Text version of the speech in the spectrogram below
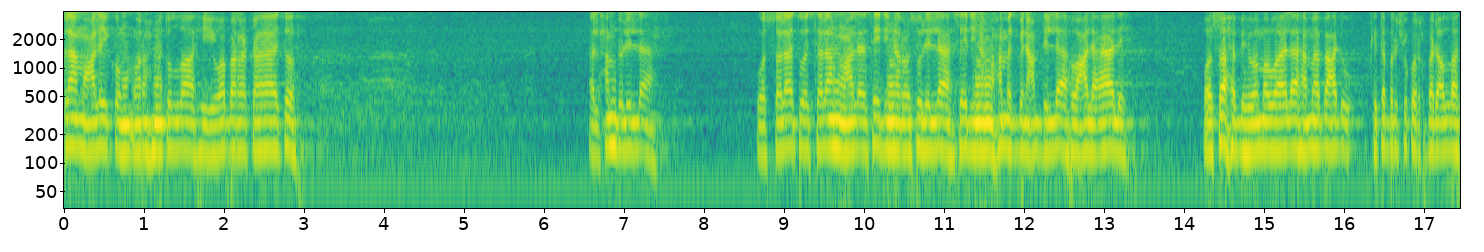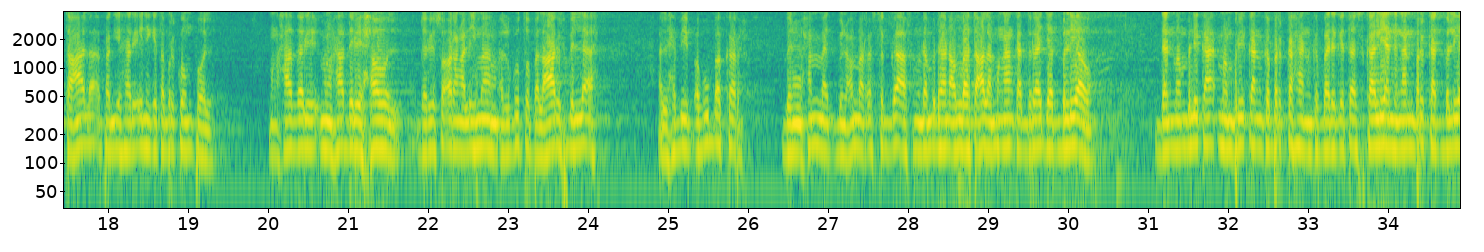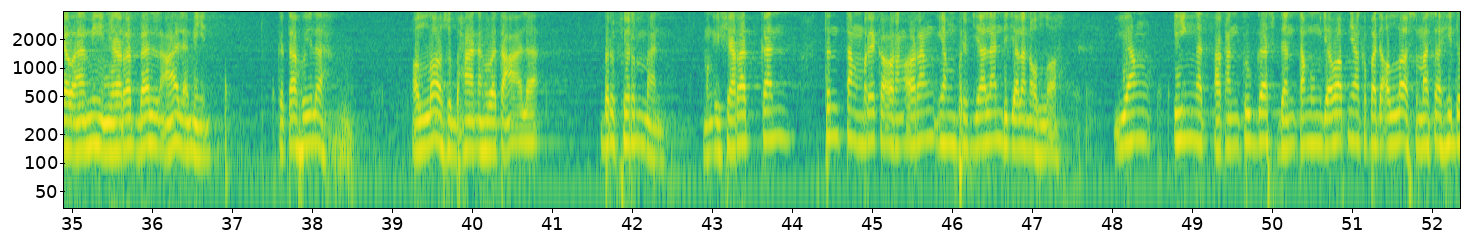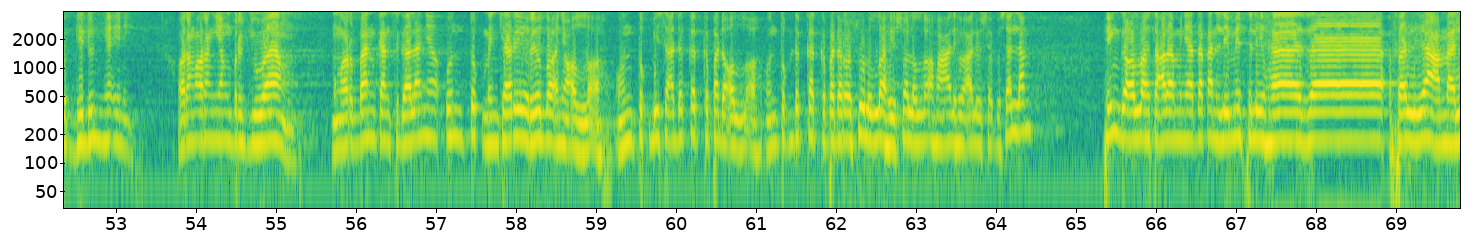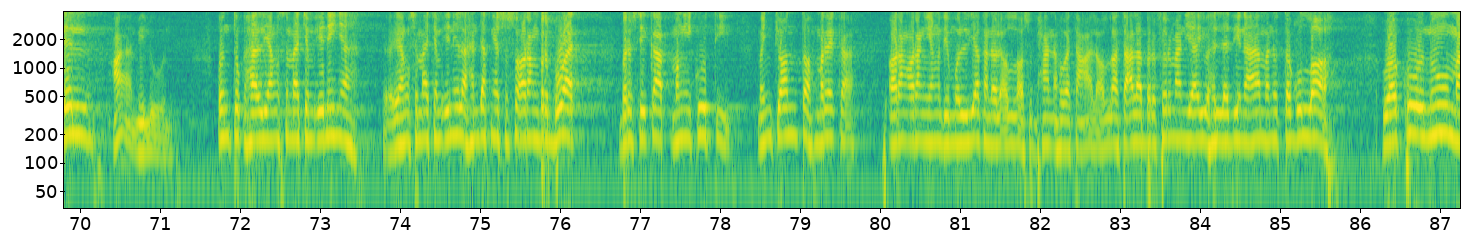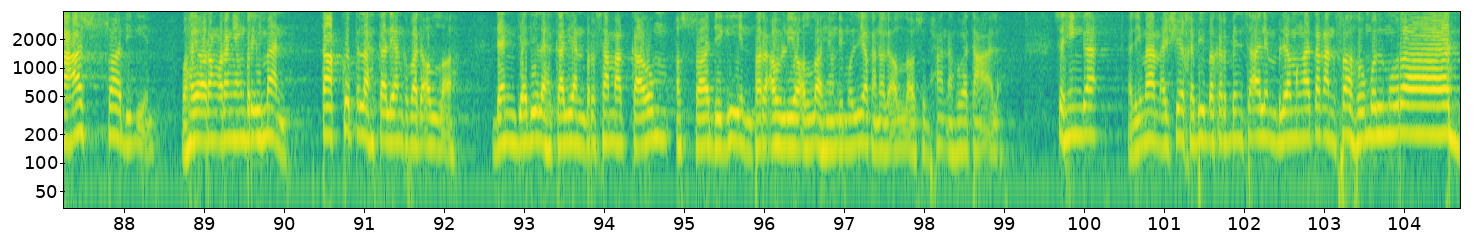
السلام عليكم ورحمة الله وبركاته الحمد لله والصلاة والسلام على سيدنا رسول الله سيدنا محمد بن عبد الله وعلى آله وصحبه وموالاه ما بعد kita bersyukur kepada Allah Ta'ala pagi hari ini kita berkumpul menghadiri, menghadiri haul dari seorang al-imam al-gutub al-arif billah al-habib Abu Bakar bin Muhammad bin Umar As-Segaf mudah-mudahan Allah Ta'ala mengangkat derajat beliau dan memberikan, memberikan keberkahan kepada kita sekalian dengan berkat beliau. Amin. Ya rabbal alamin. Ketahuilah Allah subhanahu wa ta'ala berfirman mengisyaratkan tentang mereka orang-orang yang berjalan di jalan Allah yang ingat akan tugas dan tanggung jawabnya kepada Allah semasa hidup di dunia ini. Orang-orang yang berjuang mengorbankan segalanya untuk mencari ridhanya Allah untuk bisa dekat kepada Allah untuk dekat kepada Rasulullah sallallahu alaihi wasallam. Hingga Allah taala menyatakan limithli hadza falyamalil amilun. Untuk hal yang semacam ininya yang semacam inilah hendaknya seseorang berbuat bersikap mengikuti mencontoh mereka orang-orang yang dimuliakan oleh Allah Subhanahu wa taala. Allah taala berfirman ya ayyuhalladzina amanu taqullaha wa kunu ma'as sadiqin. Wahai orang-orang yang beriman takutlah kalian kepada Allah dan jadilah kalian bersama kaum as-sadiqin para aulia Allah yang dimuliakan oleh Allah Subhanahu wa taala. Sehingga Al-Imam Al-Syekh Abi Bakar bin Salim beliau mengatakan fahumul murad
